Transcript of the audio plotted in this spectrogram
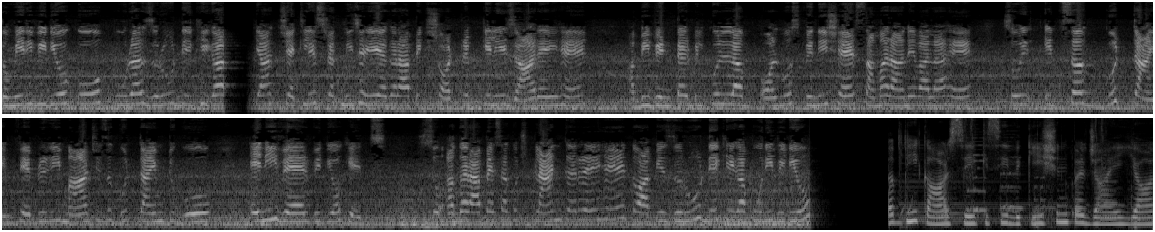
तो मेरी वीडियो को पूरा ज़रूर देखिएगा। क्या चेकलिस्ट रखनी चाहिए अगर आप एक शॉर्ट ट्रिप के लिए जा रहे हैं? अभी विंटर बिल्कुल अब ऑलमोस्ट फिनिश है समर आने वाला है so it's a good time February March is a good time to go anywhere with your kids so अगर आप ऐसा कुछ प्लान कर रहे हैं तो आप ये ज़रूर देखिएगा पूरी वीडियो जब भी कार से किसी वेकेशन पर जाएँ या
